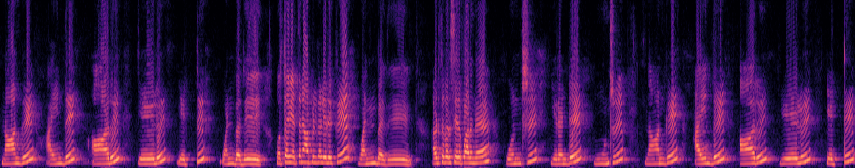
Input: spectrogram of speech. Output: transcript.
நான்கு ஐந்து ஆறு ஏழு எட்டு ஒன்பது. மொத்தம் எத்தனை ஆப்பிள்கள் இருக்கு? ஒன்பது. அடுத்த வரிசையில் பாருங்க. ஒன்று இரண்டு மூன்று நான்கு ஐந்து ஆறு ஏழு எட்டு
